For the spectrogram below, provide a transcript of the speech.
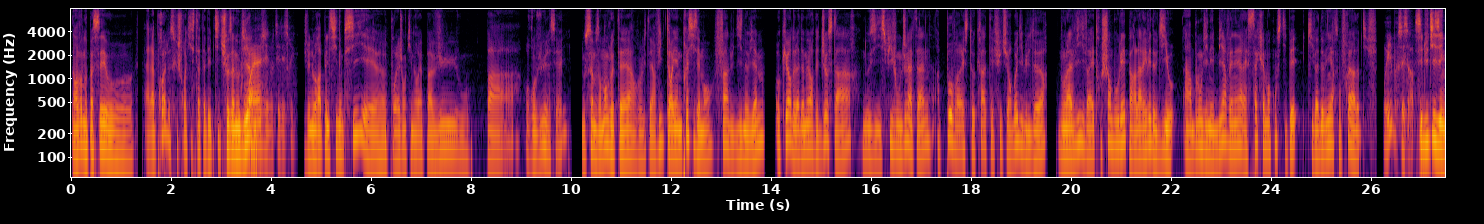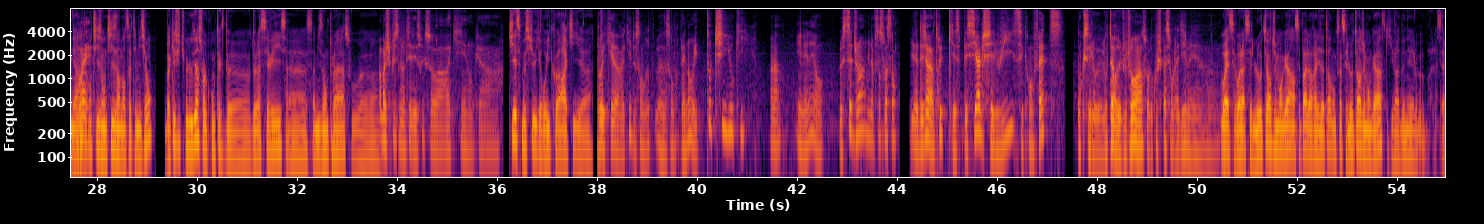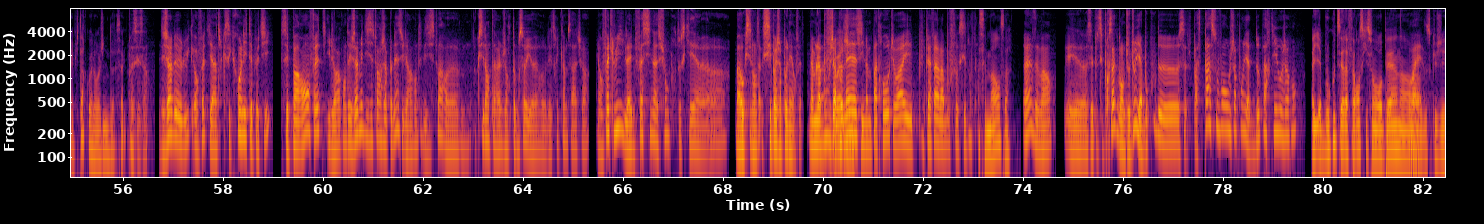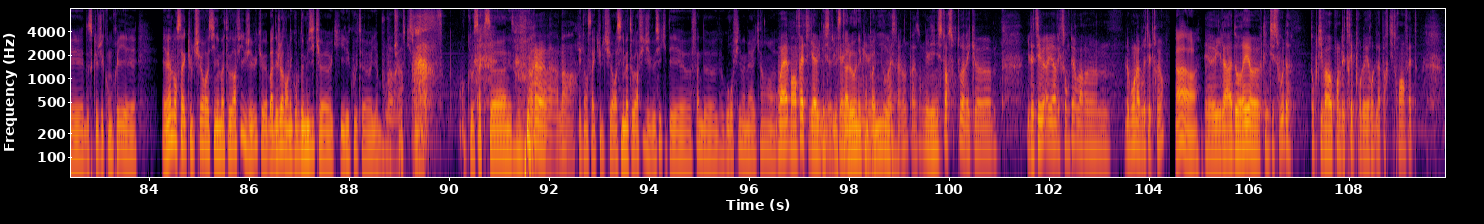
Avant de passer au, à la prod, parce que je crois qu'Istat a des petites choses à nous dire. Ouais, j'ai noté des trucs. Je vais nous rappeler le synopsis et euh, pour les gens qui n'auraient pas vu ou pas revu la série. Nous sommes en Angleterre, Angleterre victorienne précisément, fin du 19e. Au cœur de la demeure des Joestar, nous y suivons Jonathan, un pauvre aristocrate et futur bodybuilder, dont la vie va être chamboulée par l'arrivée de Dio, un blondinet bien vénère et sacrément constipé, qui va devenir son frère adoptif. Oui, bah c'est ça. C'est du teasing, hein, Ouais. on tease, on tease hein, dans cette émission. Bah, Qu'est-ce que tu peux nous dire sur le contexte de, de la série, sa, sa mise en place ou euh, Ah, moi, j'ai plus noté des trucs sur Araki. Donc, euh... Qui est ce monsieur Hirohiko Araki euh? Hiroyuki Araki, de son vrai, euh, son vrai prénom, est Tochiyuki. Voilà. Il est né en... le 7 juin 1960. Il y a déjà un truc qui est spécial chez lui, c'est qu'en fait, Donc c'est l'auteur de Jojo, hein, sur le coup, je sais pas si on l'a dit, mais. euh, Ouais, c'est voilà, c'est l'auteur du manga, hein, c'est pas le réalisateur, donc ça c'est l'auteur du manga, ce qui va donner le, bah, la série plus tard, quoi, l'origine de la série. Ouais, c'est ça. Déjà, le- lui, en fait, il y a un truc, c'est que quand il était petit, ses parents, en fait, ils lui racontaient jamais des histoires japonaises, ils lui racontaient des histoires euh, occidentales, genre Tom Sawyer ou des trucs comme ça, tu vois. Et en fait, lui, il a une fascination pour tout ce qui est euh, bah, occidental, ce qui est pas japonais, en fait. Même la bouffe japonaise, il n'aime pas trop, tu vois, il préfère la bouffe occidentale. Ah, c'est marrant ça. Ouais, c'est marrant. Et euh, c'est pour ça que dans Jojo, il y a beaucoup de. Ça se passe pas souvent au Japon, il y a deux parties au Japon. Ah, Il y a beaucoup de ces références qui sont européennes, hein, Ouais. de ce que j'ai compris. Et, et même dans sa culture euh, cinématographique, j'ai vu que bah, déjà dans les groupes de musique euh, qu'il écoute, euh, il y a beaucoup Bah de voilà. choses qui sont anglo-saxonnes et tout. Ouais, ouais, marrant. hein. Et dans sa culture cinématographique, j'ai vu aussi qu'il était fan de, de gros films américains. euh. Ouais, bah en fait, il y a une Les- histoire. les Stallone et oui, compagnie, Ouais. Stallone, par exemple. Mais il y a une histoire surtout avec. Il été avec son père voir Le Bon, la Brute et le Truand. Ah, Et euh, il a adoré euh, Clint Eastwood. Donc il va reprendre les traits pour le héros de la partie 3, en fait.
